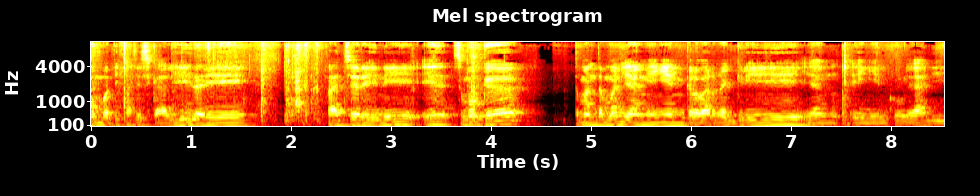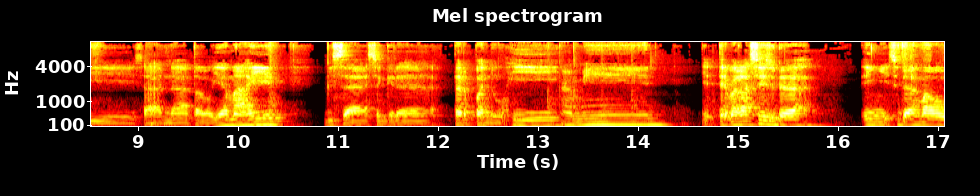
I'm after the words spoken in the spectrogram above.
memotivasi sekali dari Fajar ini. Ya, semoga teman-teman yang ingin keluar negeri, yang ingin kuliah di sana atau ya main bisa segera terpenuhi. Amin. Ya, terima kasih sudah ingin sudah mau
